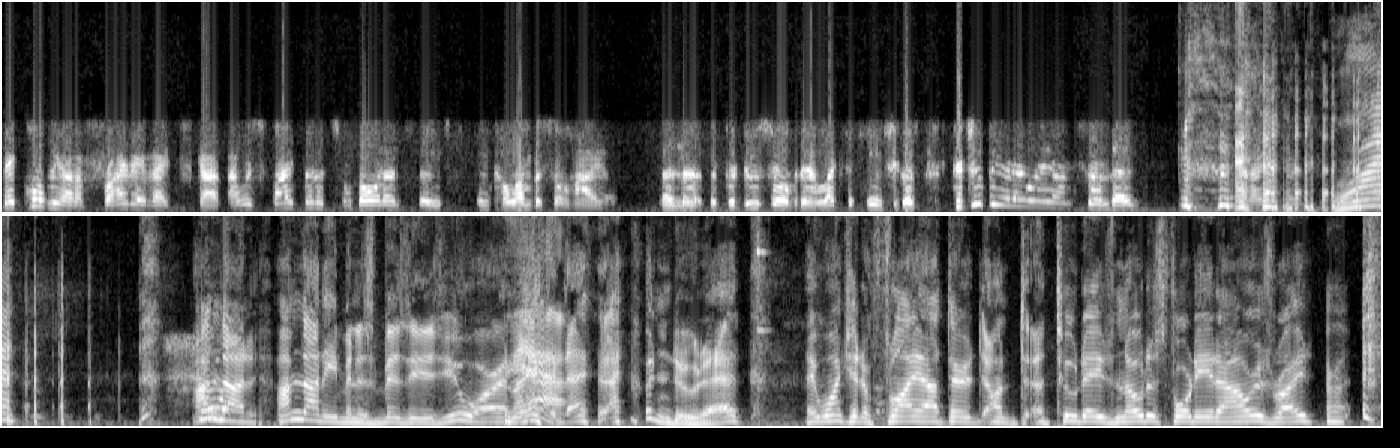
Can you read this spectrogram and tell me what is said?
They called me on a Friday night, Scott. I was five minutes from going on stage in Columbus, Ohio, and the the producer over there, Alexa Keene, she goes, "Could you be in LA on Sunday?" I, what? I'm not. I'm not even as busy as you are, and Yeah. I, I, I couldn't do that. They want you to fly out there on t- a two days' notice, forty-eight hours, right? All right.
